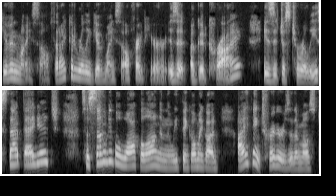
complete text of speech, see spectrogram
given myself that i could really give myself right here is it a good cry is it just to release that baggage so some people walk along and then we think oh my god i think triggers are the most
